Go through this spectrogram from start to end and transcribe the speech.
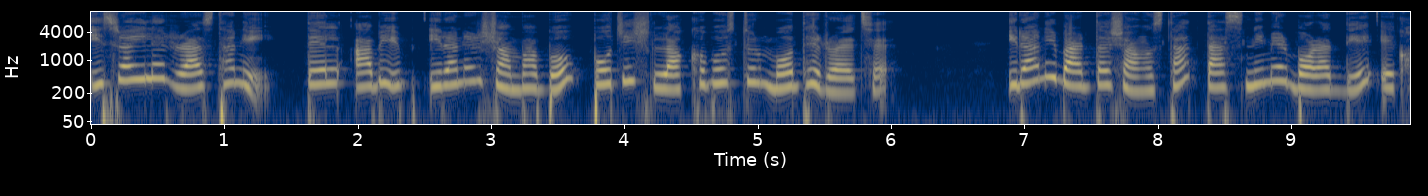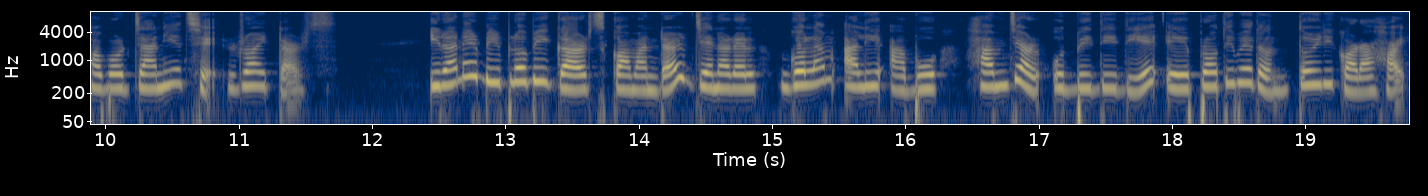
ইসরায়েলের রাজধানী তেল আবিব ইরানের সম্ভাব্য পঁচিশ লক্ষ্যবস্তুর মধ্যে রয়েছে। ইরানি বার্তা সংস্থা তাসনিমের বরাত দিয়ে এ খবর জানিয়েছে রয়টার্স। ইরানের বিপ্লবী guards commander general Gholam Ali Abu হামজার উদ্বৃত্তি দিয়ে এ প্রতিবেদন তৈরি করা হয়।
